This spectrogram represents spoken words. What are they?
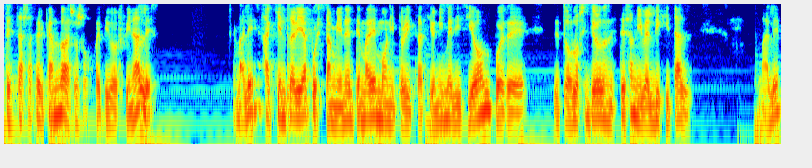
te estás acercando a esos objetivos finales. ¿Vale? Aquí entraría pues también el tema de monitorización y medición pues, de, todos los sitios donde estés a nivel digital. ¿Vale?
